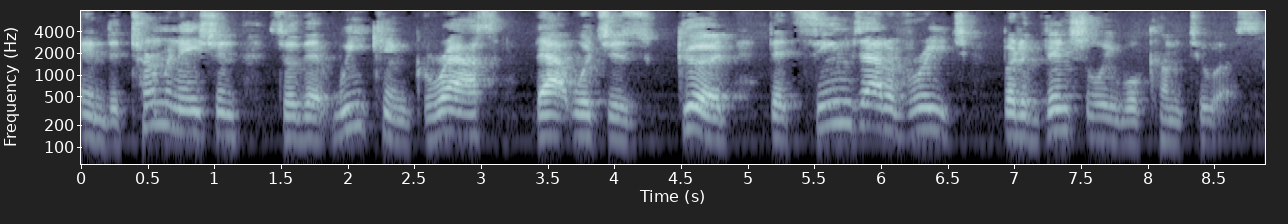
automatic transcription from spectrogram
and determination so that we can grasp that which is good that seems out of reach but eventually will come to us.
